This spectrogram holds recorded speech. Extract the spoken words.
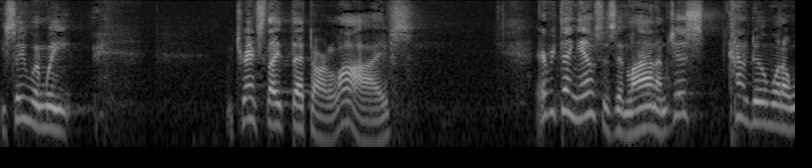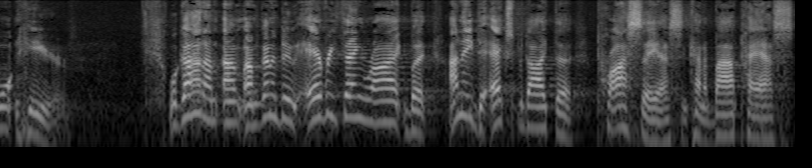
You see, when we, we translate that to our lives, everything else is in line. I'm just kind of doing what I want here. Well, God, I'm, I'm, I'm going to do everything right, but I need to expedite the process and kind of bypass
